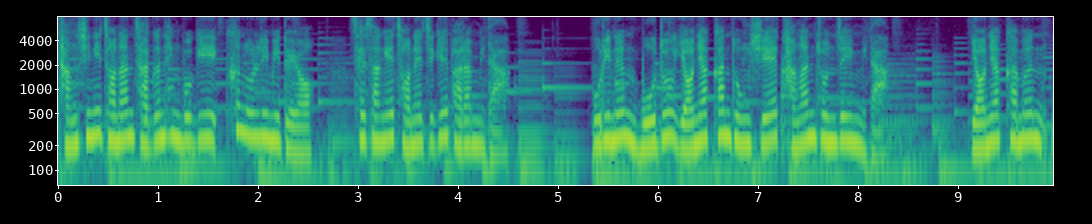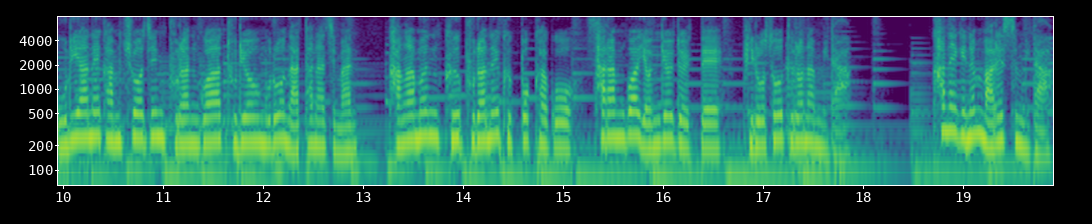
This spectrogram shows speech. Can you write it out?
당신이 전한 작은 행복이 큰 울림이 되어 세상에 전해지길 바랍니다. 우리는 모두 연약한 동시에 강한 존재입니다. 연약함은 우리 안에 감추어진 불안과 두려움으로 나타나지만 강함은 그 불안을 극복하고 사람과 연결될 때 비로소 드러납니다. 카네기는 말했습니다.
